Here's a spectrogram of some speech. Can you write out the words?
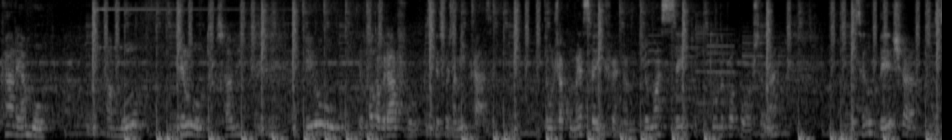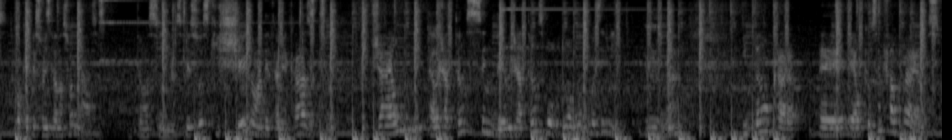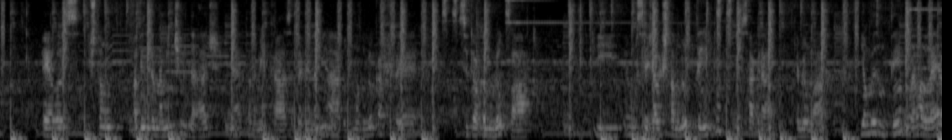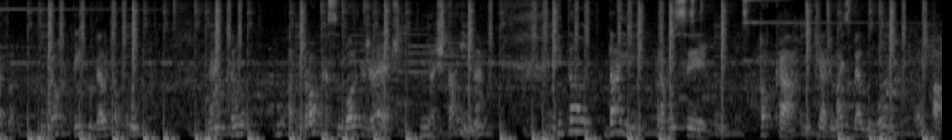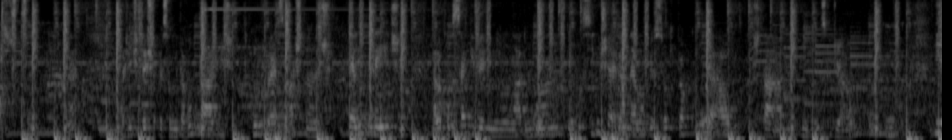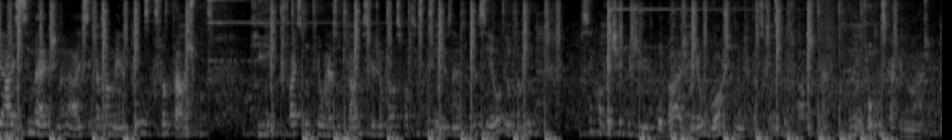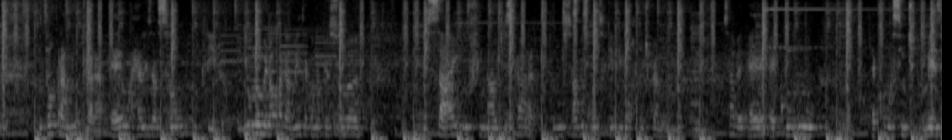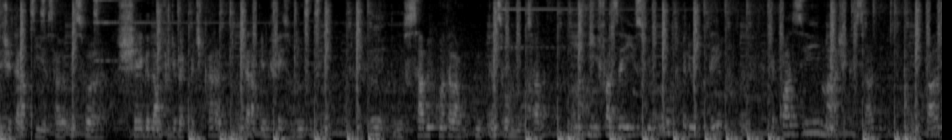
Cara, é amor. Amor pelo outro, sabe? Eu, eu fotografo as pessoas na minha casa. Então já começa aí, Fernando, que eu não aceito toda proposta, né? Você não deixa qualquer pessoa entrar na sua casa. Então, assim, as pessoas que chegam adentro da minha casa, já é um, ela já transcendeu, já transbordou alguma coisa em mim né? Então, cara, é, é o que eu sempre falo para elas. Elas estão adentrando na minha intimidade, né? Tá na minha casa, bebendo a minha água, tomando meu café, se trocando no meu quarto. e, ou seja, ela está no meu templo sagrado, que é meu lar, e ao mesmo tempo ela leva maior templo dela, que é o corpo. Né? Então, a troca simbólica já é já está aí, né? Então, daí para você tocar o que há de mais belo no outro, é um passo. Né? A gente deixa a pessoa muito à vontade, a gente conversa bastante, ela entende, ela consegue ver em mim um lado humano, eu consigo enxergar nela uma pessoa que procura algo, está em busca de algo. E há esse match, né? há esse casamento fantástico que faz com que o resultado sejam aquelas fotos incríveis, né? Porque assim, eu, eu também, sem qualquer tipo de bobagem, eu gosto muito das fotos que eu faço, né? Eu vou buscar aquela imagem. Então, pra mim, cara, é uma realização incrível. E o meu melhor pagamento é quando a pessoa sai no final e diz, cara, tu não sabe o quanto isso aqui foi importante pra mim. Sabe? É, é como é como assim, tipo, meses de terapia, sabe? A pessoa chega, dá um feedback pra ti, cara, a terapia me fez muito bem. Hum. Não sabe o quanto ela me transformou, sabe? E, e, fazer isso em um curto período de tempo é quase mágica, sabe? Quase,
